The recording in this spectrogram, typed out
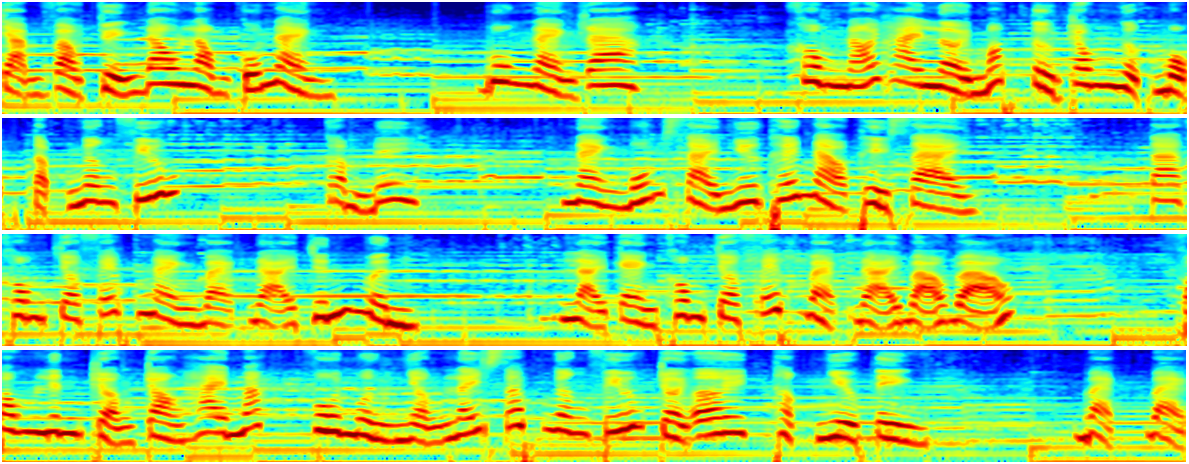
chạm vào chuyện đau lòng của nàng. Buông nàng ra. Không nói hai lời móc từ trong ngực một tập ngân phiếu. Cầm đi. Nàng muốn xài như thế nào thì xài. Ta không cho phép nàng bạc đại chính mình. Lại càng không cho phép bạc đại bảo bảo. Phong Linh trợn tròn hai mắt Vui mừng nhận lấy sắp ngân phiếu. Trời ơi, thật nhiều tiền. Bạc, bạc.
